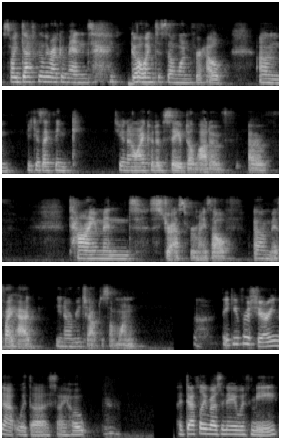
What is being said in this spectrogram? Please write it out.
so I definitely recommend going to someone for help um, because I think, you know, I could have saved a lot of, of time and stress for myself um, if I had, you know, reach out to someone. Thank you for sharing that with us. I hope yeah. it definitely resonated with me.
